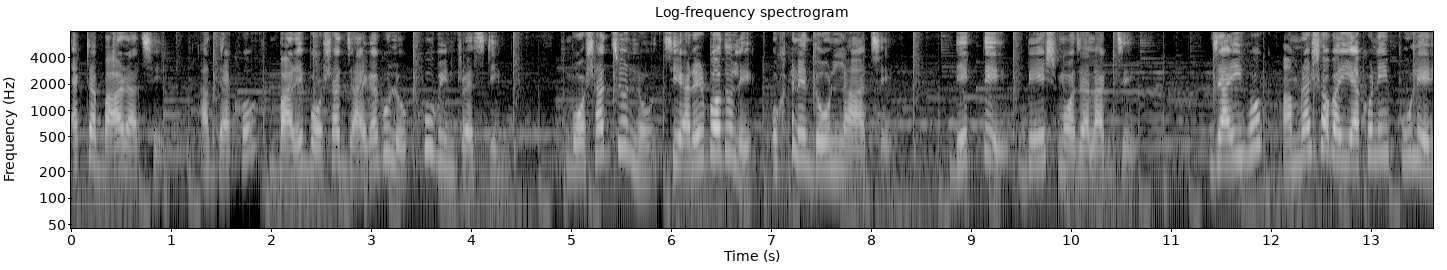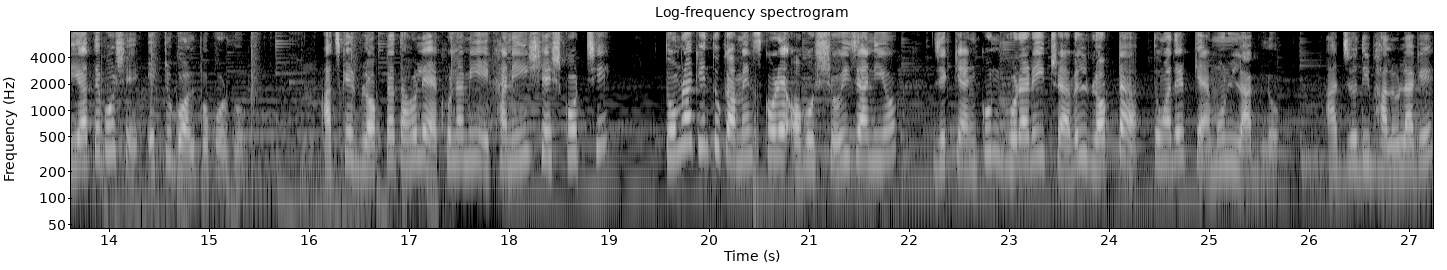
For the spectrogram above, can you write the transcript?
একটা বার আছে। আর দেখো বারে বসার জায়গাগুলো খুব ইন্টারেস্টিং বসার জন্য চেয়ারের বদলে ওখানে দোলনা আছে। দেখতে বেশ মজা লাগছে। যাই হোক, আমরা সবাই এখন এই পুল এরিয়াতে বসে একটু গল্প করব। আজকের ব্লগটা তাহলে এখন আমি এখানেই শেষ করছি। তোমরা কিন্তু কমেন্টস করে অবশ্যই জানিও যে ক্যাঙ্কুন ঘোরার এই ট্র্যাভেল ব্লগটা তোমাদের কেমন লাগল। আর যদি ভালো লাগে,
